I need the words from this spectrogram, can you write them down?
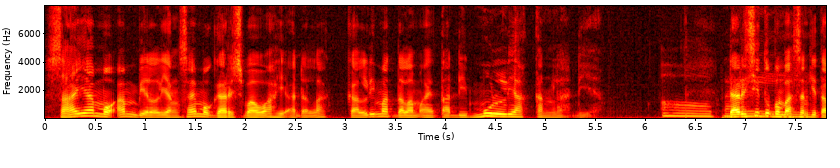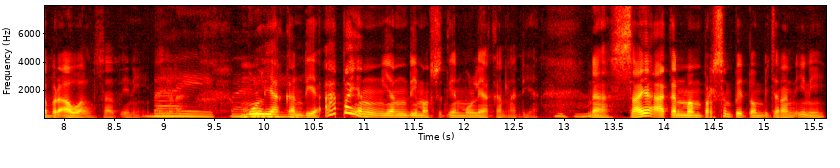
saya mau ambil yang saya mau garis bawahi adalah kalimat dalam ayat tadi muliakanlah dia. Oh, baik. Dari situ pembahasan kita berawal saat ini. Ayura. Baik, baik. Muliakan dia. Apa yang yang dimaksudkan muliakanlah dia? Nah, saya akan mempersempit pembicaraan ini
